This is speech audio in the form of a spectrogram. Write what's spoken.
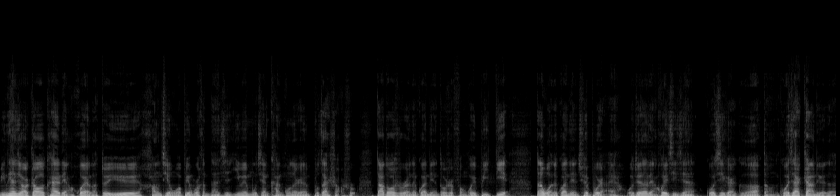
明天就要召开两会了，对于行情我并不是很担心，因为目前看空的人不在少数，大多数人的观点都是逢会必跌。但我的观点却不然呀，我觉得两会期间，国企改革等国家战略的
